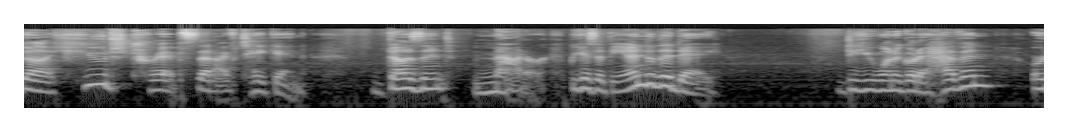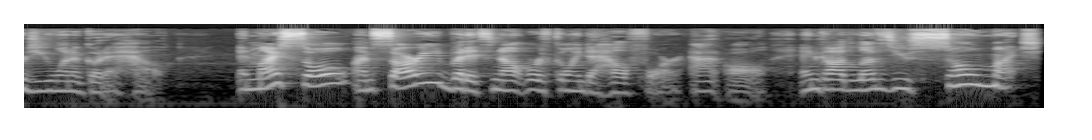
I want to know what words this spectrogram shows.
the huge trips that I've taken doesn't matter. Because at the end of the day, do you want to go to heaven or do you want to go to hell? And my soul, I'm sorry, but it's not worth going to hell for at all. And God loves you so much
